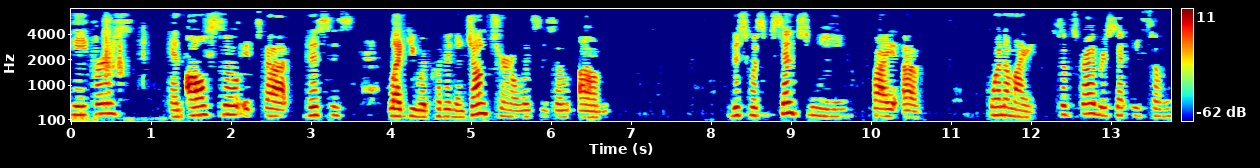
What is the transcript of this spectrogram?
papers. And also it's got, this is like you would put in a junk journal. This is a, um, this was sent to me by, uh, one of my subscribers sent me some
